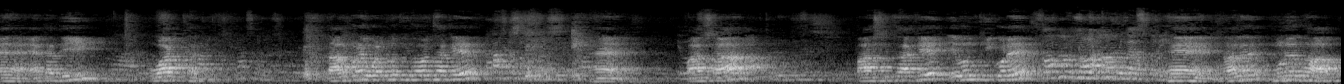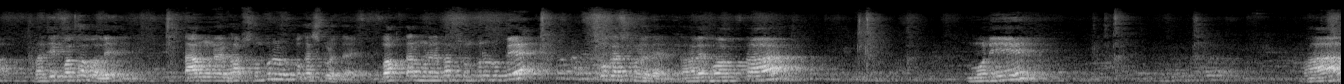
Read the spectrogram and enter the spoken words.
হ্যাঁ একাধিক ওয়ার্ড থাকে। তারপরে ওয়ার্ডগুলো কীভাবে থাকে? হ্যাঁ পাশা, পাশে থাকে এবং কি করে? হ্যাঁ তাহলে মনের ভাব বা যে কথা বলে, তার মনের ভাব সম্পূর্ণরূপে প্রকাশ করে দেয়। বক্তার মনের ভাব সম্পূর্ণরূপে প্রকাশ করে দেয়। তাহলে বক্তা মনের ভাব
